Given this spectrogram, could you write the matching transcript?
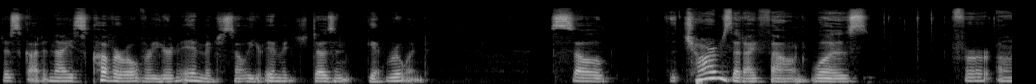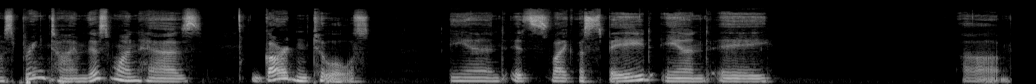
just got a nice cover over your image, so your image doesn't get ruined. So the charms that I found was for uh, springtime. This one has garden tools, and it's like a spade and a um,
